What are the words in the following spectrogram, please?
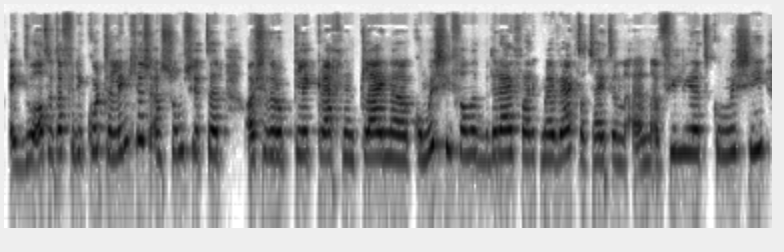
ik doe altijd even die korte linkjes. En soms zit er, als je erop klikt, krijg je een kleine commissie van het bedrijf waar ik mee werk. Dat heet een, een affiliate commissie.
